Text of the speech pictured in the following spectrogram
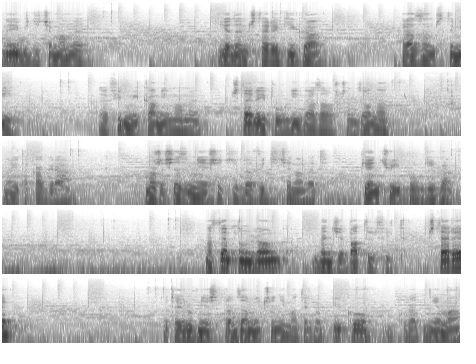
No i widzicie mamy 1,4 giga. Razem z tymi e, filmikami mamy 4,5 giga zaoszczędzone. No i taka gra może się zmniejszyć do widzicie nawet 5,5 giga. Następną grą będzie Battlefield 4. Tutaj również sprawdzamy, czy nie ma tego pliku. Akurat nie ma.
